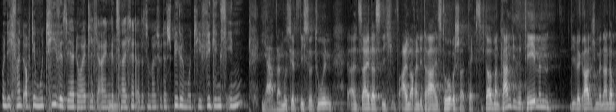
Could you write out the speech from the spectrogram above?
Und ich fand auch die Motive sehr deutlich eingezeichnet, also zum Beispiel das Spiegelmotiv. Wie ging es Ihnen? Ja, man muss jetzt nicht so tun, als sei das nicht vor allem auch ein literarhistorischer Text. Ich glaube, man kann diese Themen, die wir gerade schon benannt haben,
